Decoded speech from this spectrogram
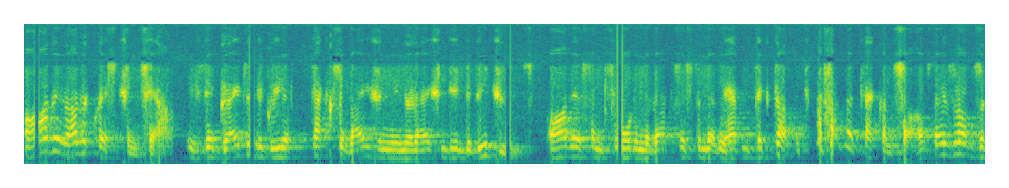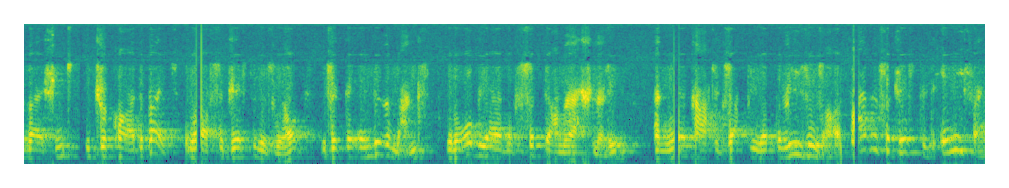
are there other questions here? Is there greater degree of tax evasion in relation to individuals? Are there some fraud in the VAT system that we haven't picked up? Attack on SARS. Those are observations which require debate. What I suggested as well is at the end of the month, we'll all be able to sit down rationally and work out exactly what the reasons are. I haven't suggested anything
